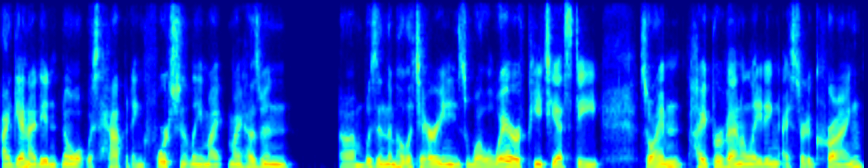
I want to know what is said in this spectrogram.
again, I didn't know what was happening. Fortunately, my, my husband um, was in the military and he's well aware of PTSD. So I'm hyperventilating. I started crying.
